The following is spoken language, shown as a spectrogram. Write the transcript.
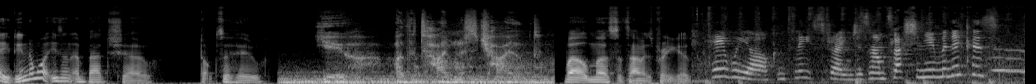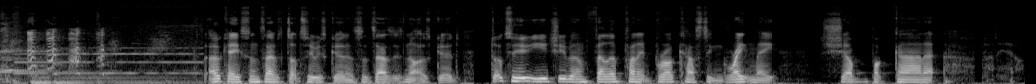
Hey, do you know what isn't a bad show? Doctor Who. You are the timeless child. Well, most of the time it's pretty good. Here we are, complete strangers, and I'm flashing you my knickers. Okay, sometimes Doctor Who is good and sometimes it's not as good. Doctor Who YouTuber and fellow Planet Broadcasting great mate Shabagana. bloody hell.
